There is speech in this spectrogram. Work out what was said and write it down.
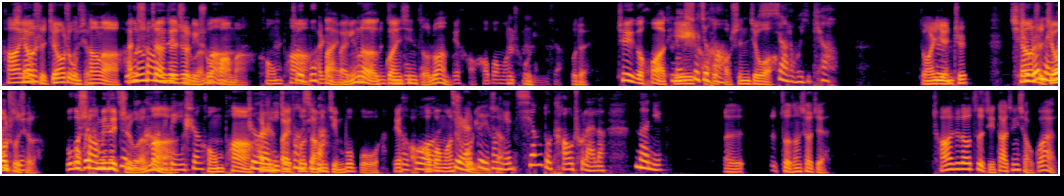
他要是交中枪了，还能站在这里说话吗？恐怕这不摆明了关心则乱吗？得好好帮忙处理一下。不对。这个话题可不好深究啊！吓了我一跳。总而言之，枪是交出去了，不过上面那指纹嘛，恐怕还是拜托咱们警部补得好好帮忙处理一下。既然对方连枪都掏出来了，那你……呃，佐藤小姐，察觉到自己大惊小怪了，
